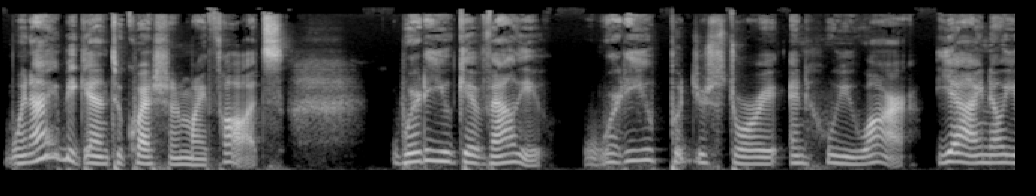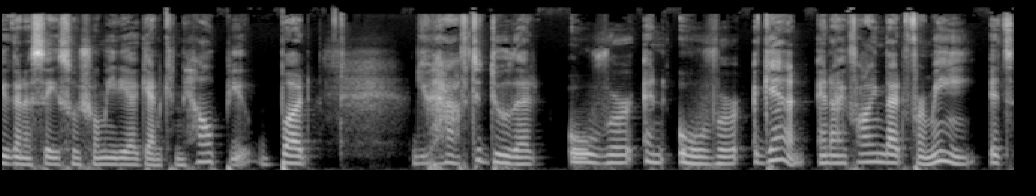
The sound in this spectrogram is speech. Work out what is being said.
when I began to question my thoughts, where do you give value? Where do you put your story and who you are? Yeah, I know you're going to say social media again can help you, but you have to do that over and over again. And I find that for me, it's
